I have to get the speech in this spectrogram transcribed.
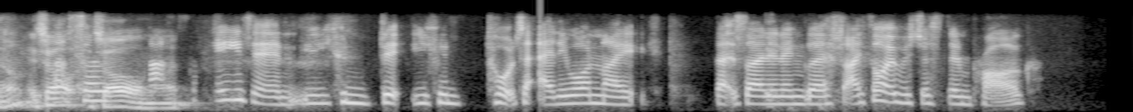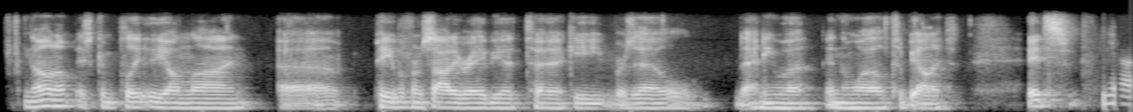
No, it's all That's so- it's all. That's amazing. You can di- you can talk to anyone like that's learning English. I thought it was just in Prague. No, no, it's completely online. Uh, people from Saudi Arabia, Turkey, Brazil, anywhere in the world. To be honest, it's Yeah.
